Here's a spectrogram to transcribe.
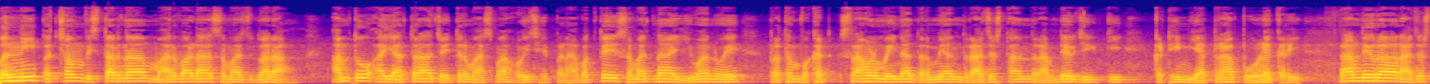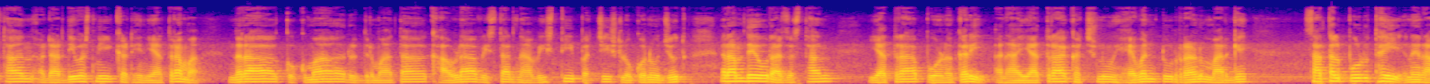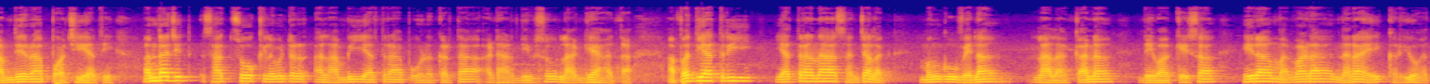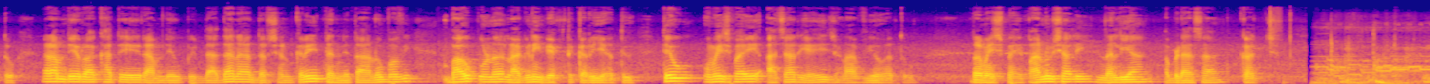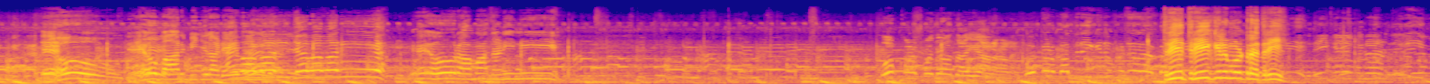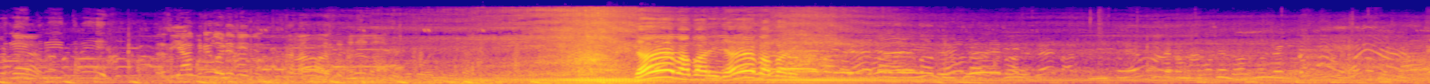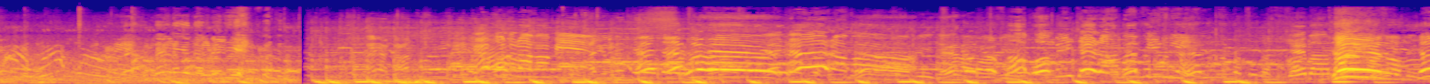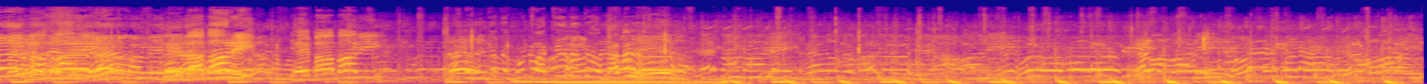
બન્ની પચ્છમ વિસ્તારના મારવાડા સમાજ દ્વારા, આમ તો આ યાત્રા ચૈત્ર માસમાં હોય છે, પણ આ વખતે સમાજના યુવાનોએ પ્રથમ વખત શ્રાવણ મહિના દરમિયાન રાજસ્થાન રામદેવજી કી કઠિન યાત્રા પૂર્ણ કરી. રામદેવરા રાજસ્થાન અઢાર દિવસની કઠિન યાત્રામાં નરા, કુકમા, રુદ્રમાતા, ખાવડા વિસ્તારના વીસથી પચીસ લોકોનું જૂથ રામદેવ રાજસ્થાન યાત્રા પૂર્ણ કરી અને આ યાત્રા કચ્છનું હેવન ટુ રણ માર્ગે સાતલપુર થઈ અને રામદેવરા પહોંચી હતી. અંદાજિત સાતસો કિલોમીટર આ લાંબી યાત્રા પૂર્ણ કરતા અઢાર દિવસો લાગ્યા હતા. આ પદયાત્રી યાત્રાના સંચાલક મંગુ વેલા, લાલા કાના, દેવા કેસા, હીરા મારવાડા નરાએ કર્યું હતું. રામદેવરા ખાતે રામદેવ પીર દાદાના દર્શન કરી ધન્યતા અનુભવી ભાવપૂર્ણ લાગણી વ્યક્ત કરી હતી. તેવું ઉમેશભાઈ આચાર્યએ જણાવ્યું હતું. રમેશભાઈ ભાનુશાલી નલિયા, અબડાસા, કચ્છ. જય હો જય હો બાર બીજરા ડે બાબારી જય બાબારી જય હો રામા ધણીની કોકણ પહોંચવા યાર હાણે કોકણ 32 કિલોમીટર ત્રી ત્રી કિલોમીટર ત્રી. જય બાબારી જય બાબારી. જય બાબા રી જય બાબા રી ફોટો બાબારી.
